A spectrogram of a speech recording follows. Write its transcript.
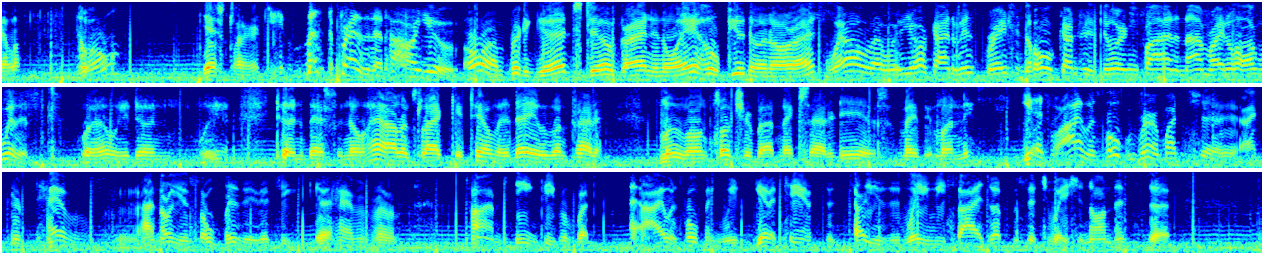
Kellum. Hello? Yes, Clarence. Mr. President, how are you? Oh, I'm pretty good. Still grinding away. Hope you're doing all right. Well, uh, with your kind of inspiration, the whole country's doing fine, and I'm right along with it. Well, we're doing we're doing the best we know how. Looks like you tell me today we're going to try to move on closer about next Saturday or maybe Monday. Yes, well, I was hoping very much uh, I could have. I know you're so busy that you uh, have uh, time seeing people, but I was hoping we'd get a chance to tell you the way we size up the situation on this uh,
